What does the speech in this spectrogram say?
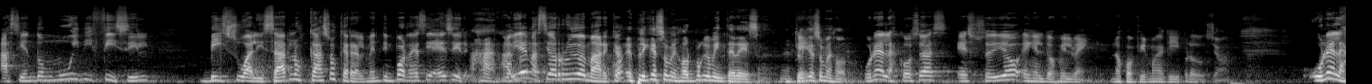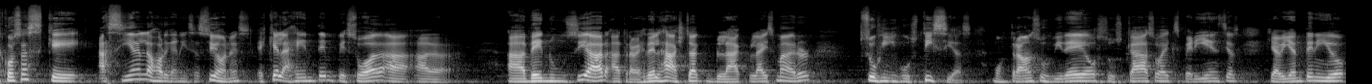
haciendo muy difícil visualizar los casos que realmente importan. Es decir, Ajá, había demasiado ruido de marca. Explique eso mejor porque me interesa. Explique eso mejor. Una de las cosas, eso sucedió en el 2020, nos confirman aquí producción. Una de las cosas que hacían las organizaciones es que la gente empezó a, a- a denunciar a través del hashtag Black Lives Matter sus injusticias. Mostraban sus videos, sus casos, experiencias que habían tenido,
